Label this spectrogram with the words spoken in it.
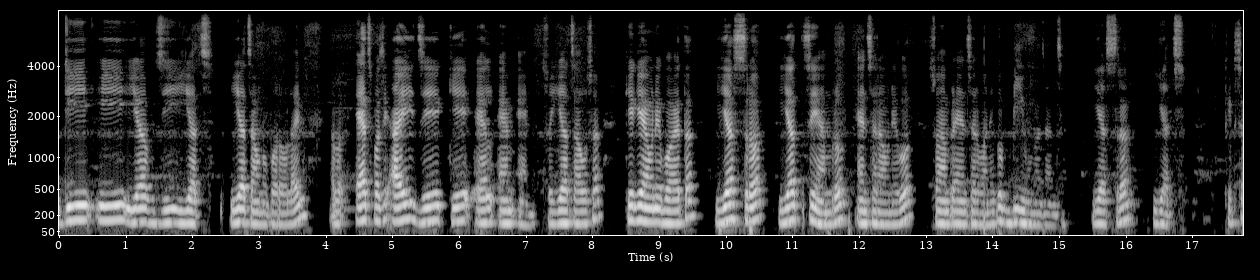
डिइएफजिएच यच आउनु पऱ्यो होला होइन अब एच पछि आइजेकेएलएमएन सो यच आउँछ। के के आउने भयो त यस र यच चाहिँ हाम्रो एन्सर आउने भयो। सो हाम्रो एन्सर भनेको बी हुन जान्छ। यस र यच ठिक छ?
